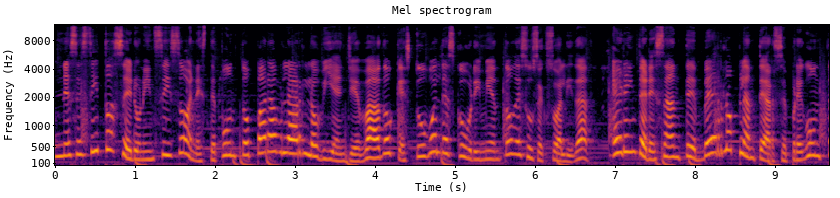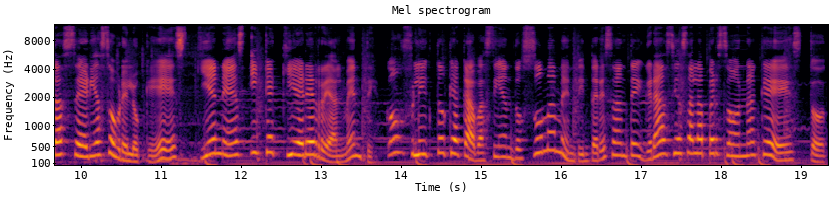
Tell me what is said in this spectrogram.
necesito hacer un inciso en este punto para hablar lo bien llevado que estuvo el descubrimiento de su sexualidad. Era interesante verlo plantearse preguntas serias sobre lo que es, quién es y qué quiere realmente. Conflicto que acaba siendo sumamente interesante gracias a la persona que es Todd.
